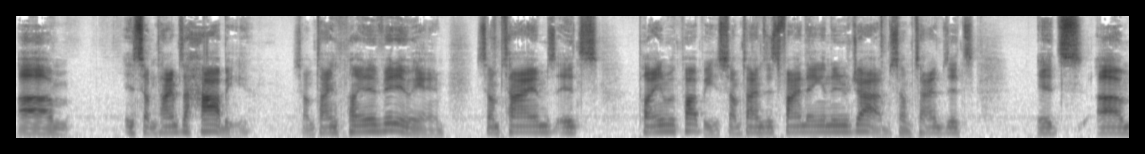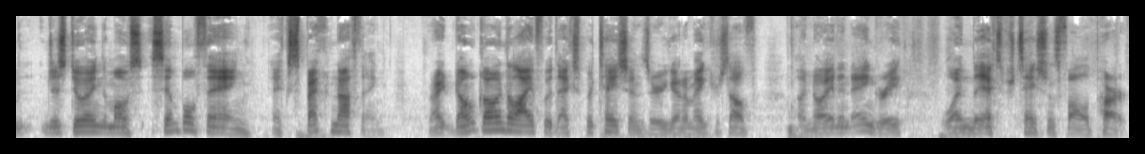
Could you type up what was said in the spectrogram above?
um, it's sometimes a hobby, sometimes playing a video game, sometimes it's playing with puppies, sometimes it's finding a new job, sometimes it's it's um, just doing the most simple thing, expect nothing, right? Don't go into life with expectations, or you're going to make yourself annoyed and angry when the expectations fall apart.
